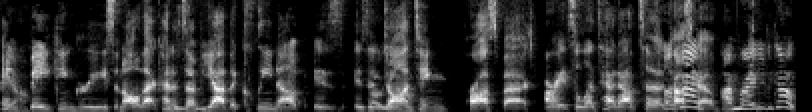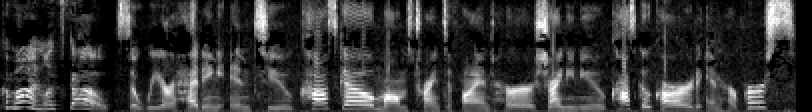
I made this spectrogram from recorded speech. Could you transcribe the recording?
and Yeah. bacon grease and all that kind of stuff yeah the cleanup is is a Oh, yeah. daunting prospect all right so let's head out to Okay, costco I'm ready to go. Come on, let's go. so we are heading into Costco. Mom's trying to find her shiny new Costco card in her purse.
